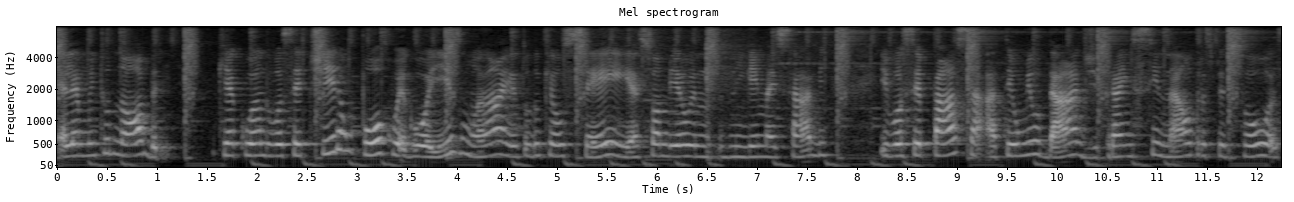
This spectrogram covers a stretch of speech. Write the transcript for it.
ela é muito nobre, que é quando você tira um pouco o egoísmo, ah, é tudo que eu sei, é só meu e ninguém mais sabe, e você passa a ter humildade para ensinar outras pessoas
